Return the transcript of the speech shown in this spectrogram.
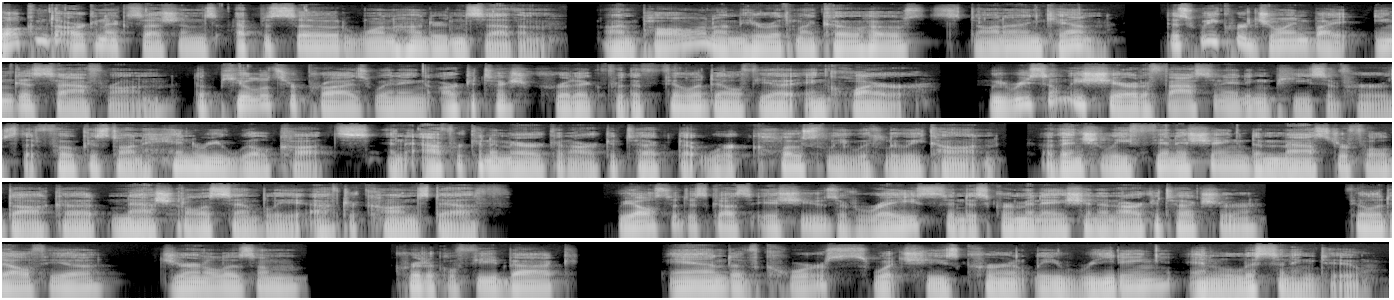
Welcome to Archinect Sessions, episode 107. I'm Paul, and I'm here with my co hosts, Donna and Ken. This week, we're joined by Inga Saffron, the Pulitzer Prize winning architecture critic for the Philadelphia Inquirer. We recently shared a fascinating piece of hers that focused on Henry Wilcots, an African American architect that worked closely with Louis Kahn, eventually finishing the masterful Dhaka National Assembly after Kahn's death. We also discuss issues of race and discrimination in architecture, Philadelphia, journalism, critical feedback, and of course, what she's currently reading and listening to.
